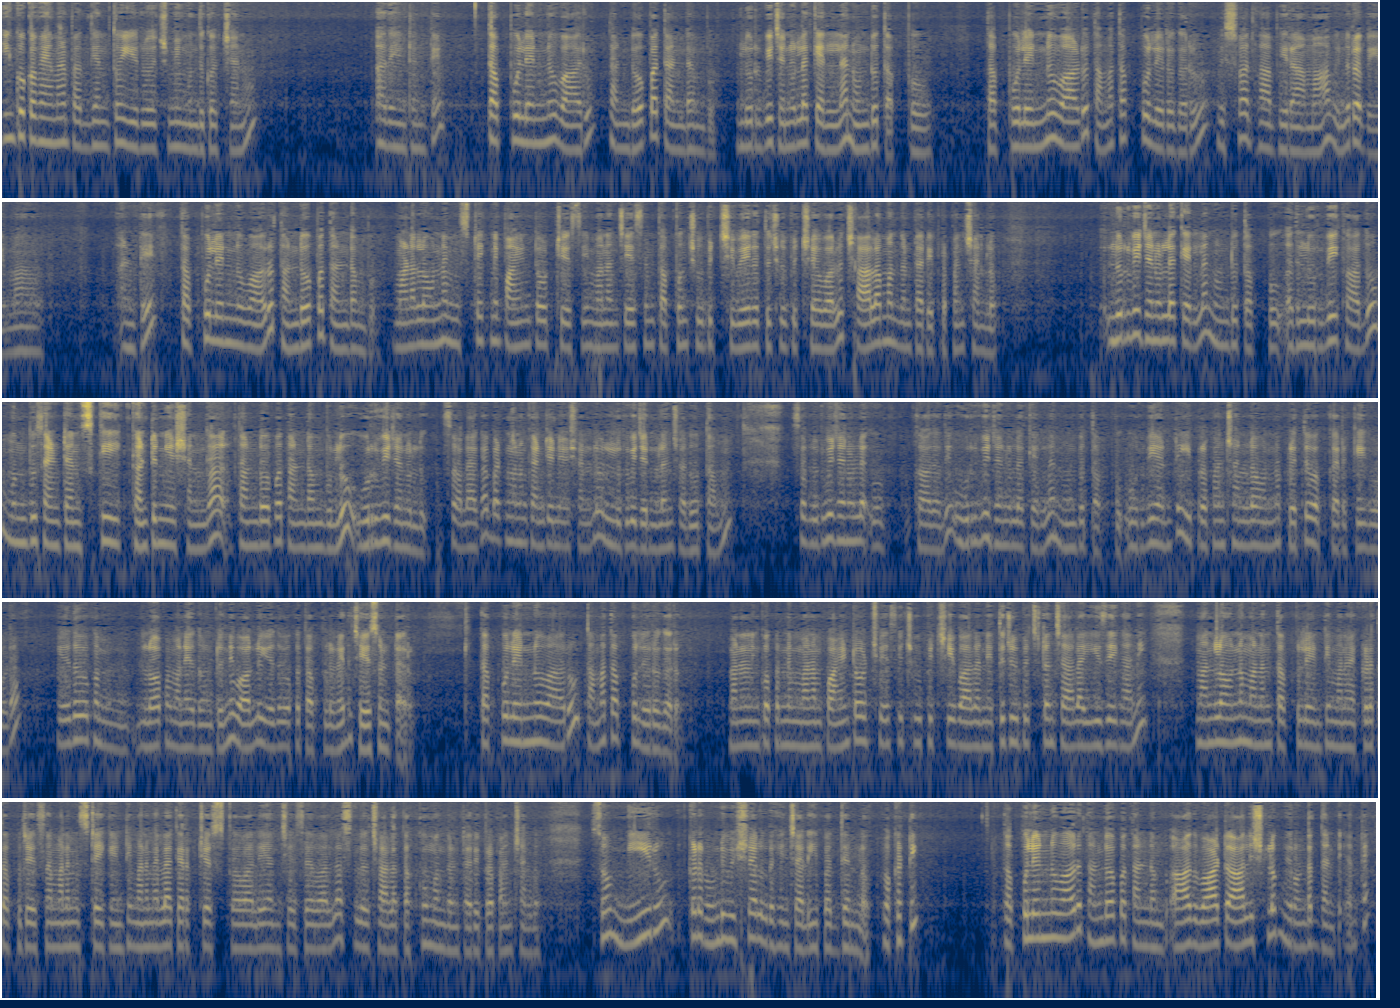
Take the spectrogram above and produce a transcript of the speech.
ఇంకొక వేమన పద్యంతో ఈరోజు మీ ముందుకు వచ్చాను అదేంటంటే తప్పులెన్ను వారు తండోపతండంబు లుర్వి జనులకెల్ల నుండు తప్పు. తప్పులెన్ను వాడు తమ తప్పులెరుగరు విశ్వధాభిరామ వినురవేమ. అంటే తప్పులెన్ను వారు తండోపతండంబు మనలో ఉన్న మిస్టేక్ని పాయింట్అవుట్ చేసి మనం చేసిన తప్పును చూపించి వేలెత్తు చూపించే వాళ్ళు చాలామంది ఉంటారు ఈ ప్రపంచంలో. లుర్వి జనులకెల్లా నుండు తప్పు. అది లుర్వి కాదు ముందు సెంటెన్స్కి కంటిన్యూషన్గా తండోప తండంబులు ఉర్వి జనులు. సో అలాగా బట్ మనం కంటిన్యూషన్లో లుర్వి అని చదువుతాము. సో లుర్విజనుల కాదు అది ఉర్వి జనులకెల్లా నుండు తప్పు. ఉర్వి అంటే ఈ ప్రపంచంలో ఉన్న ప్రతి ఒక్కరికి కూడా ఏదో ఒక లోపం అనేది ఉంటుంది. వాళ్ళు ఏదో ఒక తప్పులు అనేది చేసుంటారు తప్పులు ఎన్ను వారు తమ తప్పులు ఎరుగరు మనల్ని ఇంకొకరిని మనం పాయింట్అవుట్ చేసి చూపించి వాళ్ళని ఎత్తి చూపించడం చాలా ఈజీ కానీ మనలో ఉన్న మనం తప్పులేంటి మనం ఎక్కడ తప్పు చేసాం మన మిస్టేక్ ఏంటి మనం ఎలా కరెక్ట్ చేసుకోవాలి అని చేసే వాళ్ళు అసలు చాలా తక్కువ మంది ఉంటారు ఈ ప్రపంచంలో. సో మీరు ఇక్కడ రెండు విషయాలు గ్రహించాలి ఈ పద్యంలో. ఒకటి తప్పులెన్నువారు తండోపతండం ఆ వాటి ఆ లిస్టులో మీరు ఉండొద్దండి. అంటే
